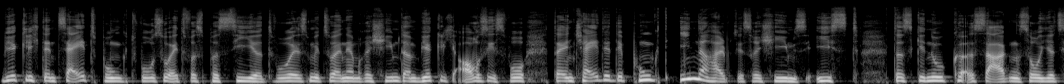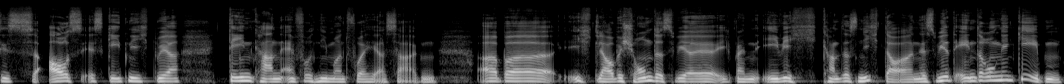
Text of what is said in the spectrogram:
wirklich den Zeitpunkt, wo so etwas passiert, wo es mit so einem Regime dann wirklich aus ist, wo der entscheidende Punkt innerhalb des Regimes ist, dass genug sagen, so jetzt ist aus, es geht nicht mehr, den kann einfach niemand vorhersagen. Aber ich glaube schon, dass wir, ich meine, ewig kann das nicht dauern. Es wird Änderungen geben.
